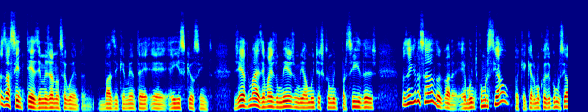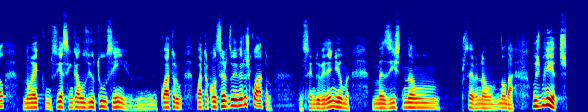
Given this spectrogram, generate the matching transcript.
mas a centésima já não se aguenta. Basicamente é, é, é isso que eu sinto já é demais, é mais do mesmo e há muitas que são muito parecidas. Mas é engraçado, agora, é muito comercial. Para quem quer uma coisa comercial, não é como se viessem cá os YouTube, sim, quatro, quatro concertos, eu ia ver os quatro, sem dúvida nenhuma. Mas isto não, percebe, não, não dá. Os bilhetes,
